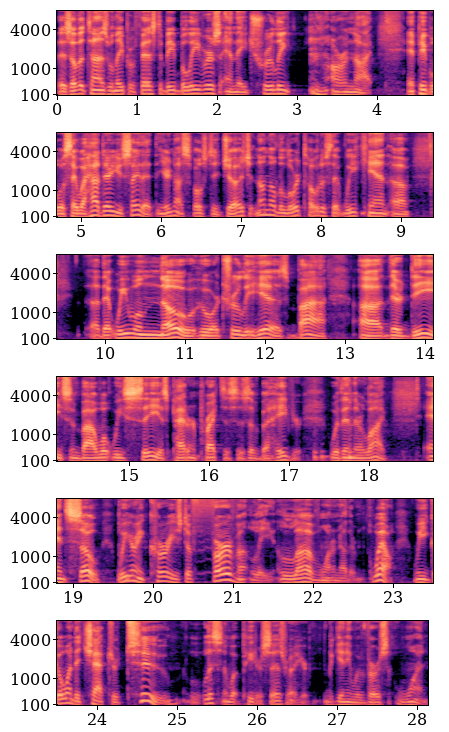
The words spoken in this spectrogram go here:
There's other times when they profess to be believers and they truly are not. And people will say, well, how dare you say that? You're not supposed to judge. No, no, the Lord told us that we can. Uh, uh, that we will know who are truly His by uh, their deeds and by what we see as pattern practices of behavior within their life. And so we are encouraged to fervently love one another. Well, we go into chapter 2, listen to what Peter says right here, beginning with verse 1.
